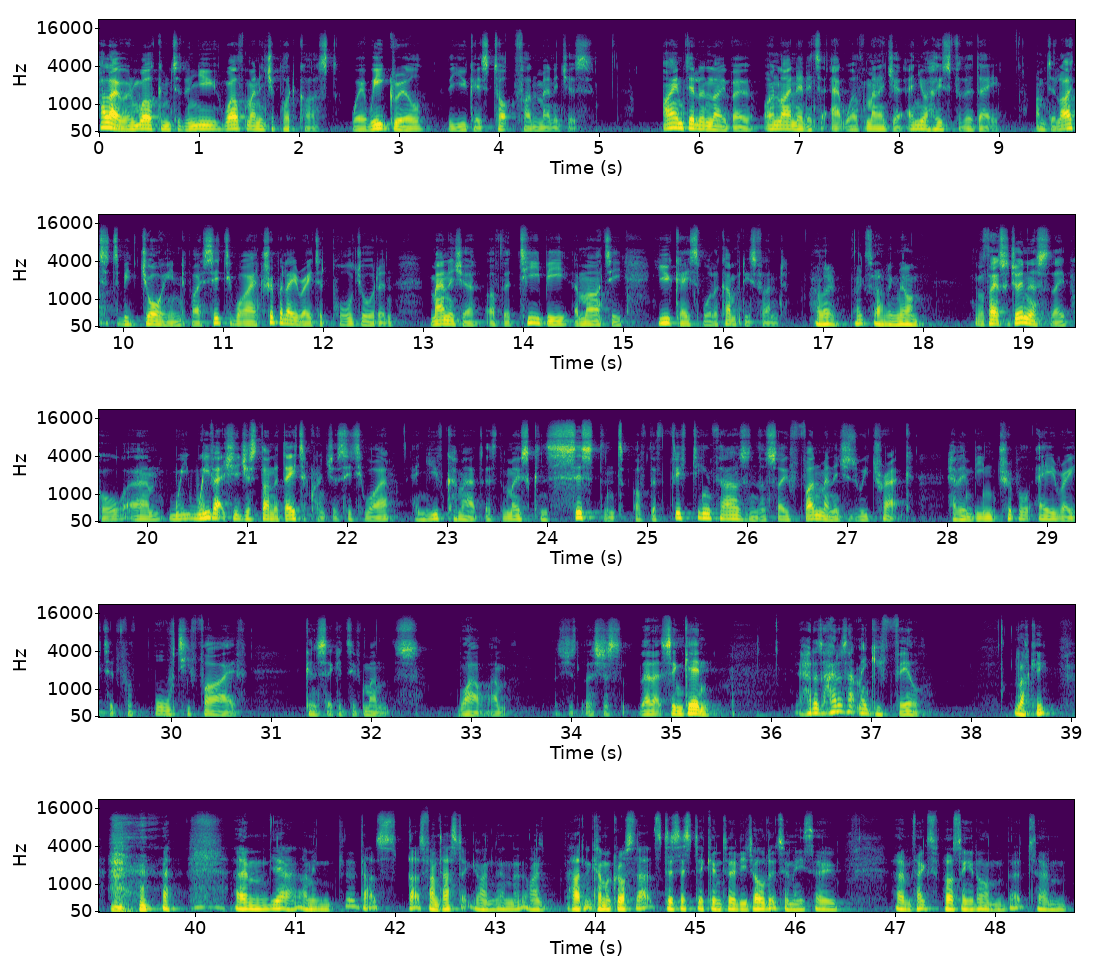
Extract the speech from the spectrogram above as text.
Hello, and welcome to the new Wealth Manager podcast, where we grill the UK's top fund managers. I am Dylan Lobo, online editor at Wealth Manager, and your host for the day. I'm delighted to be joined by Citywire AAA rated Paul Jourdan, manager of the TB Amati UK Smaller Companies Fund. Hello, thanks for having me on. Well, thanks for joining us today, Paul. Um, we, we've actually just done a data crunch at Citywire, and you've come out as the most consistent of the 15,000 or so fund managers we track having been AAA rated for 45 consecutive months. Wow, um, let's just let's just let that sink in. How does how does that make you feel? Lucky, um, yeah. I mean, that's that's fantastic, and, and, I hadn't come across that statistic until you told it to me. So, um, thanks for passing it on. But um,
